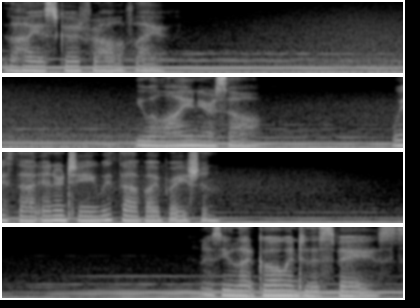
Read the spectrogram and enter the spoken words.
to the highest good for all of life, you align yourself with that energy, with that vibration. As you let go into the space,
